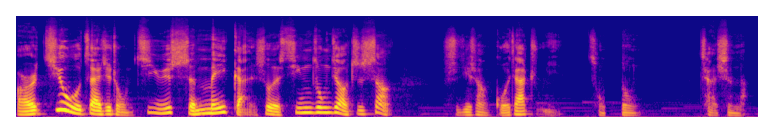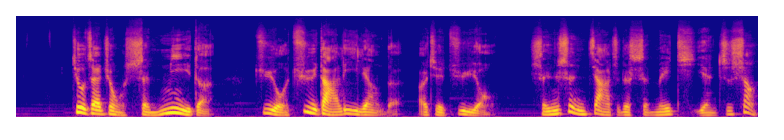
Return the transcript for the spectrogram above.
而就在这种基于审美感受的新宗教之上，实际上国家主义从中产生了。就在这种神秘的、具有巨大力量的，而且具有。神圣价值的审美体验之上，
